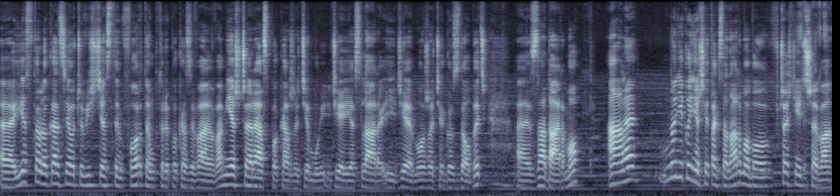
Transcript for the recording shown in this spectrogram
E, jest to lokacja oczywiście z tym fortem, który pokazywałem Wam. Jeszcze raz pokażę, gdzie, gdzie jest Lar i gdzie możecie go zdobyć e, za darmo, ale no niekoniecznie tak za darmo, bo wcześniej trzeba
